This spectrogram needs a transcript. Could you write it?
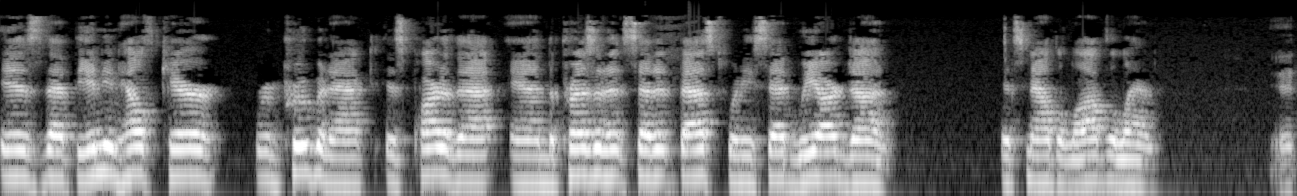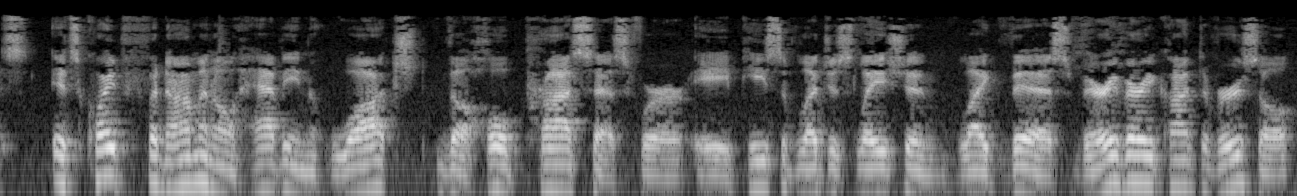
is that the Indian Health Care Improvement Act is part of that, and the president said it best when he said, "We are done. It's now the law of the land." It's it's quite phenomenal having watched the whole process for a piece of legislation like this, very very controversial,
